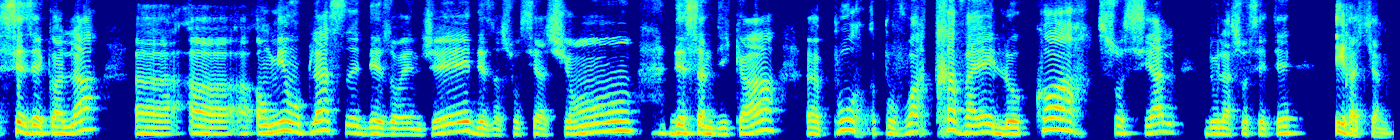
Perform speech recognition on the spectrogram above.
ces écoles-là ont mis en place des ONG, des associations, des syndicats pour pouvoir travailler le corps social de la société irakienne.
